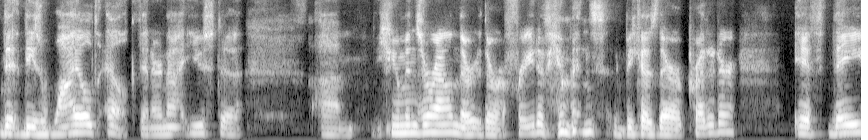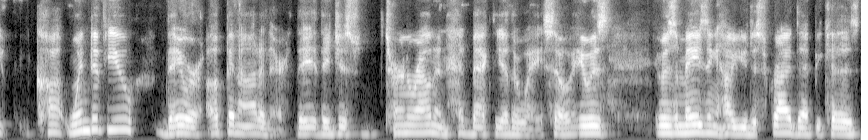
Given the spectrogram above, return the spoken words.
the, these wild elk that are not used to um, humans around. They're they're afraid of humans because they're a predator. If they caught wind of you, they were up and out of there. They they just turn around and head back the other way. So it was it was amazing how you described that because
